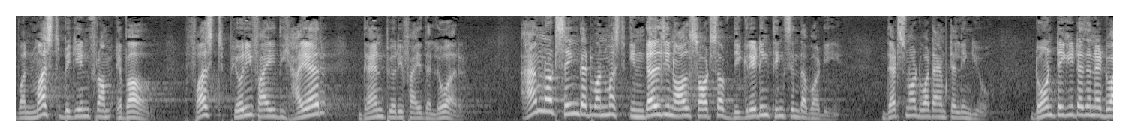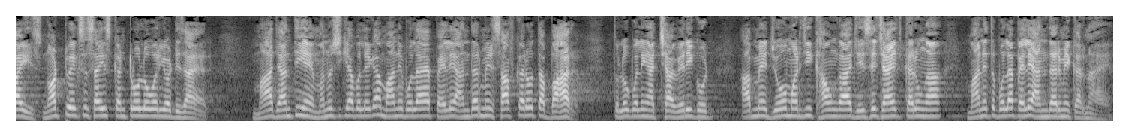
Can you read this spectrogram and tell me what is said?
one must begin from above first purify the higher then purify the lower I am not saying that one must indulge in all sorts of degrading things in the body that's not what I am telling you don't take it as an advice not to exercise control over your desire माँ जानती है, मनुष्य क्या बोलेगा? माँ ने बोला है, पहले अंदर में साफ़ करो, तब बाहर. तो लोग बोलेंगे अच्छा वेरी गुड अब मैं जो मर्ज़ी खाऊँगा, जैसे चाहे करूँगा. माँ ने तो बोला, पहले अंदर में करना है.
